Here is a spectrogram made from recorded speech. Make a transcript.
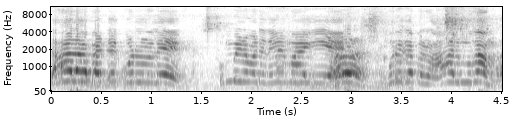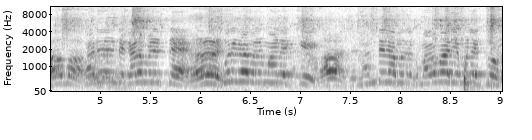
லாலாப்பேட்டை குடலிலே கும்பிடுபடி தெய்வமாகிய. முருகப்பெருமான் ஆறுமுகம் ஆமா. பன்னிரண்டு களமளித்த ஏய். முருகப்பெருமானுக்கு. மந்திர அமர்ந்திருக்கும் மகமாரி அம்மனுக்கும்.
